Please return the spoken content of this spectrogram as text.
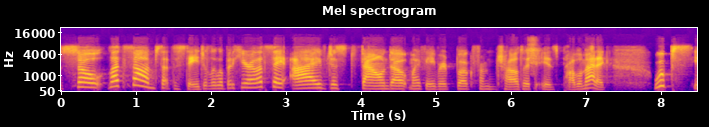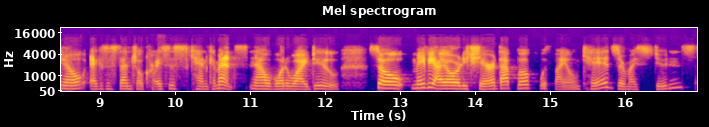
So let's um, set the stage a little bit here. Let's say I've just found out my favorite book from childhood is problematic. Whoops, you know, existential crisis can commence. Now, what do I do? So maybe I already shared that book with my own kids or my students,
